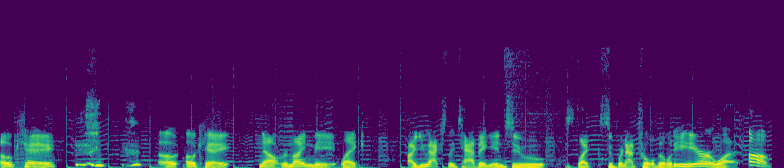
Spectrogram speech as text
Okay. oh, okay. Now remind me, like, are you actually tapping into like supernatural ability here, or what? Oh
